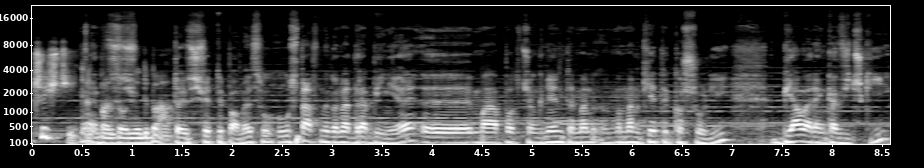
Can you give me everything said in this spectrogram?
czyści, tak Nie, bardzo o nie dba. To jest świetny pomysł. Ustawmy go na drabinie. Yy, ma podciągnięte man mankiety koszuli, białe rękawiczki yy,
